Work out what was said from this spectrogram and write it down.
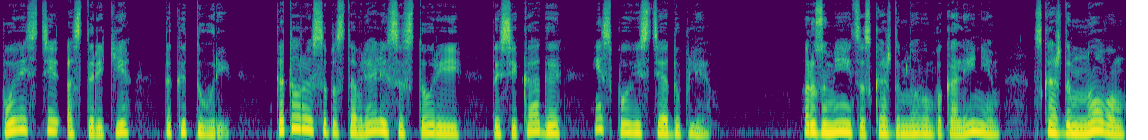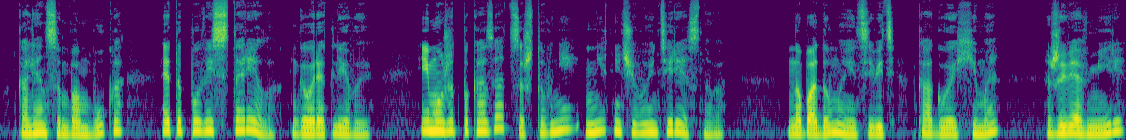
повести о старике Такэтури, которую сопоставляли с историей Тосикаге и с повести о дупле. Разумеется, с каждым новым поколением, с каждым новым коленцем бамбука эта повесть старела, говорят левые, и может показаться, что в ней нет ничего интересного. Но подумайте, ведь Кагуэ Химе, живя в мире,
